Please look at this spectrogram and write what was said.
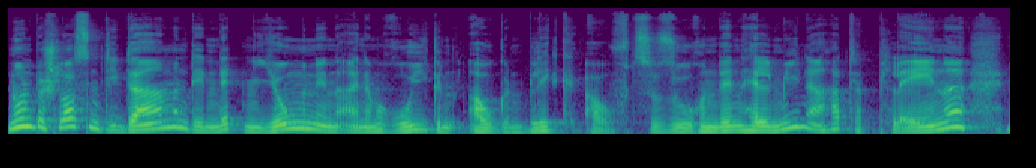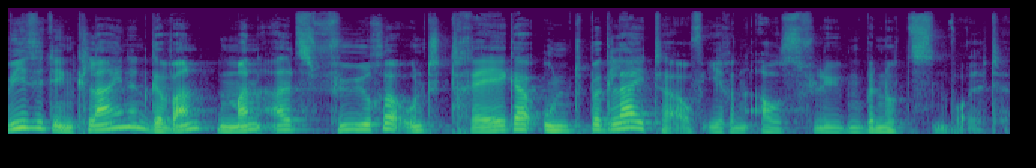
Nun beschlossen die Damen, den netten Jungen in einem ruhigen Augenblick aufzusuchen, denn Helmina hatte Pläne, wie sie den kleinen, gewandten Mann als Führer und Träger und Begleiter auf ihren Ausflügen benutzen wollte.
